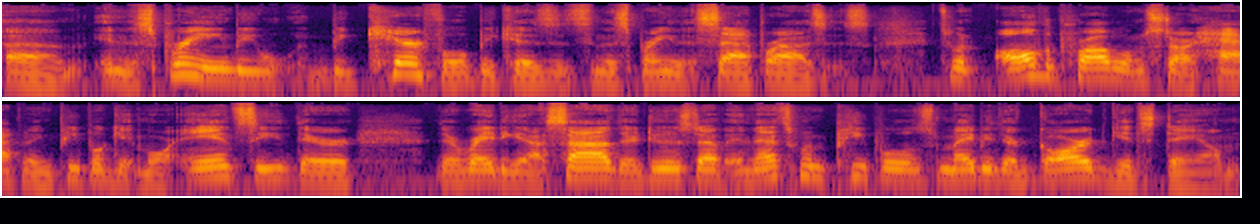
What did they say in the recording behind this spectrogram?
um, in the spring, be be careful because it's in the spring that sap rises. It's when all the problems start happening. People get more antsy. They're they're ready to get outside. They're doing stuff, and that's when people's maybe their guard gets down,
